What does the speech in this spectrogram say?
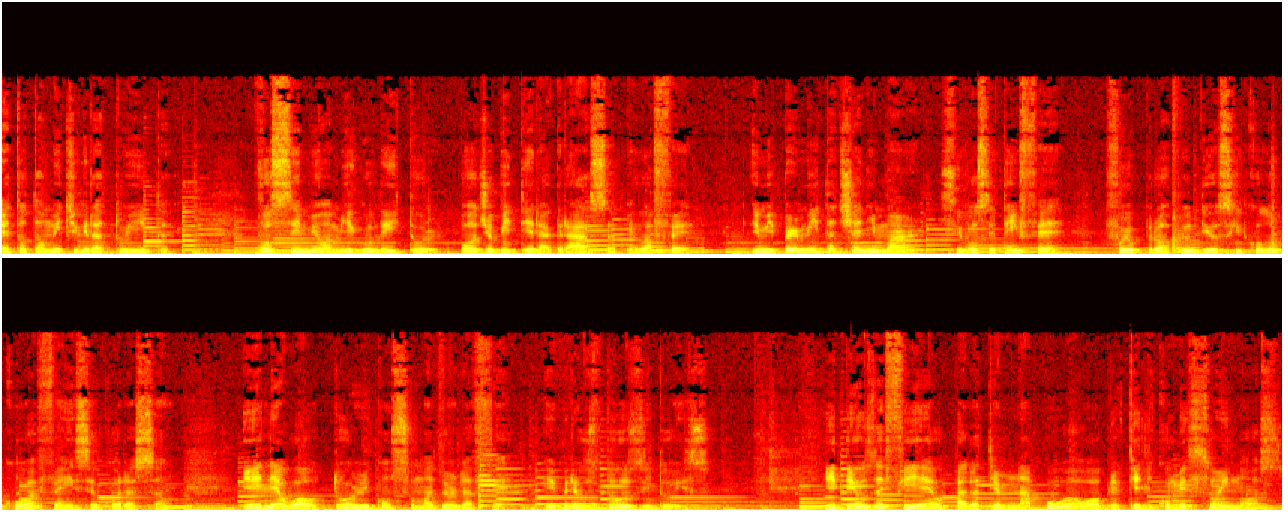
é totalmente gratuita. Você, meu amigo leitor, pode obter a graça pela fé. E me permita te animar, se você tem fé, foi o próprio Deus que colocou a fé em seu coração. Ele é o autor e consumador da fé. Hebreus 12, 2. E Deus é fiel para terminar a boa obra que Ele começou em nós.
